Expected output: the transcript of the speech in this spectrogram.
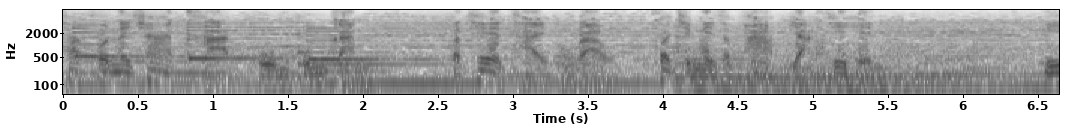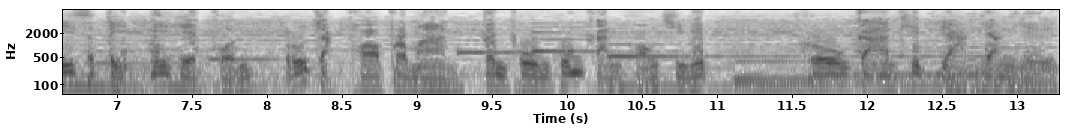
ถ้าคนในชาติขาดภูมิคุ้มกัน ประเทศไทยของเราก็จะมีสภาพอย่างที่เห็น มีสติมีเหตุผล รู้จักพอประมาณเป็นภูมิคุ้มกันของชีวิต โครงการคิดอย่างยั่งยืน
